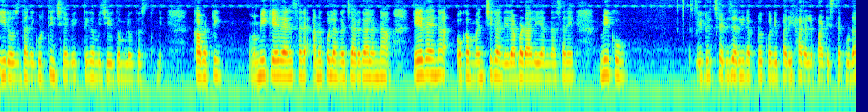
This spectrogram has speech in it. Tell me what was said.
ఈరోజు దాన్ని గుర్తించే వ్యక్తిగా మీ జీవితంలోకి వస్తుంది. కాబట్టి మీకు ఏదైనా సరే అనుకూలంగా జరగాలన్నా ఏదైనా ఒక మంచిగా నిలబడాలి అన్నా సరే మీకు ఇటు చెడు జరిగినప్పుడు కొన్ని పరిహారాలు పాటిస్తే కూడా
